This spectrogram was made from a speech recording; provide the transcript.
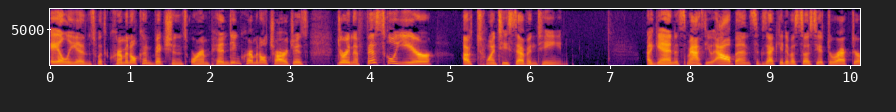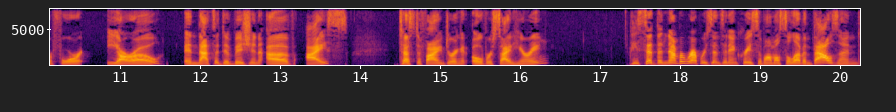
aliens with criminal convictions or impending criminal charges during the fiscal year of 2017. Again, it's Matthew Albence, Executive Associate Director for ERO, and that's a division of ICE, testifying during an oversight hearing. He said the number represents an increase of almost 11,000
